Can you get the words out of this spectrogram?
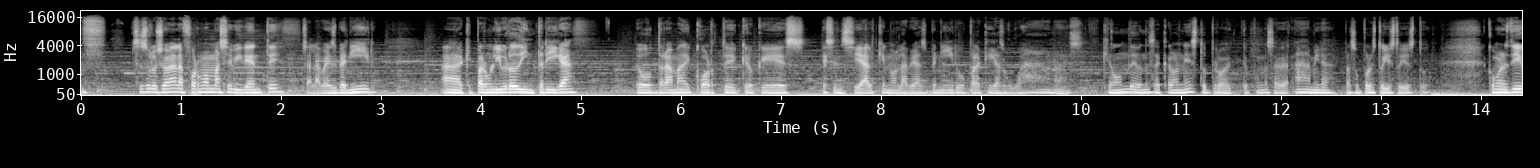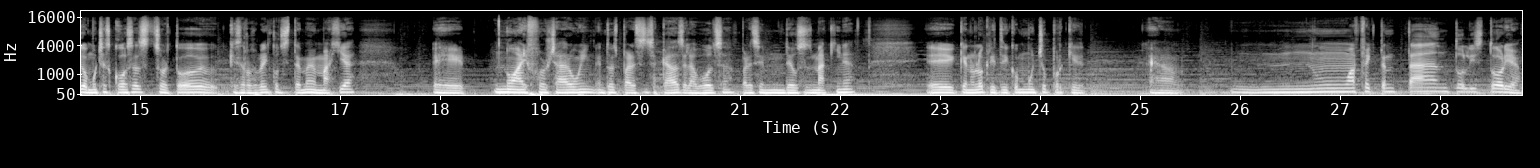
se soluciona de la forma más evidente, o sea, la ves venir, que para un libro de intriga o drama de corte, creo que es esencial que no la veas venir o para que digas, wow, no es, ¿qué onda? ¿De dónde sacaron esto? Pero te pongas a ver, ah, mira, pasó por esto y esto y esto. Como les digo, muchas cosas, sobre todo que se resuelven con sistema de magia, eh, no hay foreshadowing, entonces parecen sacadas de la bolsa, parecen deuses máquina, eh, que no lo critico mucho porque ah, no afectan tanto la historia.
